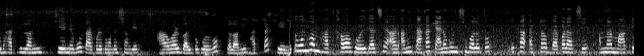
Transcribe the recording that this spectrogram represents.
তো ভাতগুলো আমি খেয়ে নেব, তারপরে তোমাদের সঙ্গে আবার গল্প করব। চলো আগে ভাতটা খেয়ে নিই। তো বন্ধু, আমার ভাত খাওয়া হয়ে গেছে, আর আমি টাকা কেন গুনছি বলো তো? এটা একটা ব্যাপার আছে। আমার মাকে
